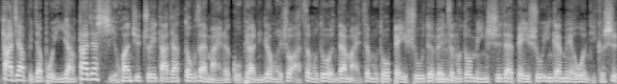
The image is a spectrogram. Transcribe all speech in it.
大家比较不一样，大家喜欢去追大家都在买的股票。你认为说啊，这么多人在买，这么多背书，对不对？嗯、这么多名师在背书，应该没有问题。可是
